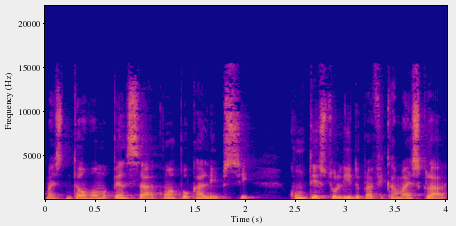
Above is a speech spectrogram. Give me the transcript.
Mas então vamos pensar com Apocalipse, com o texto lido para ficar mais claro.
